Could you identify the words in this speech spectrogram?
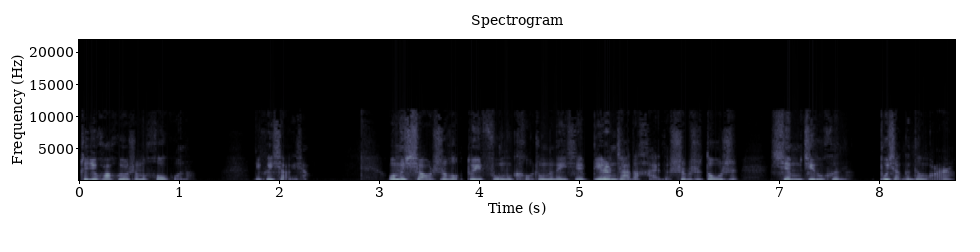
这句话会有什么后果呢？你可以想一想，我们小时候对于父母口中的那些别人家的孩子，是不是都是羡慕嫉妒恨呢？不想跟他玩啊？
